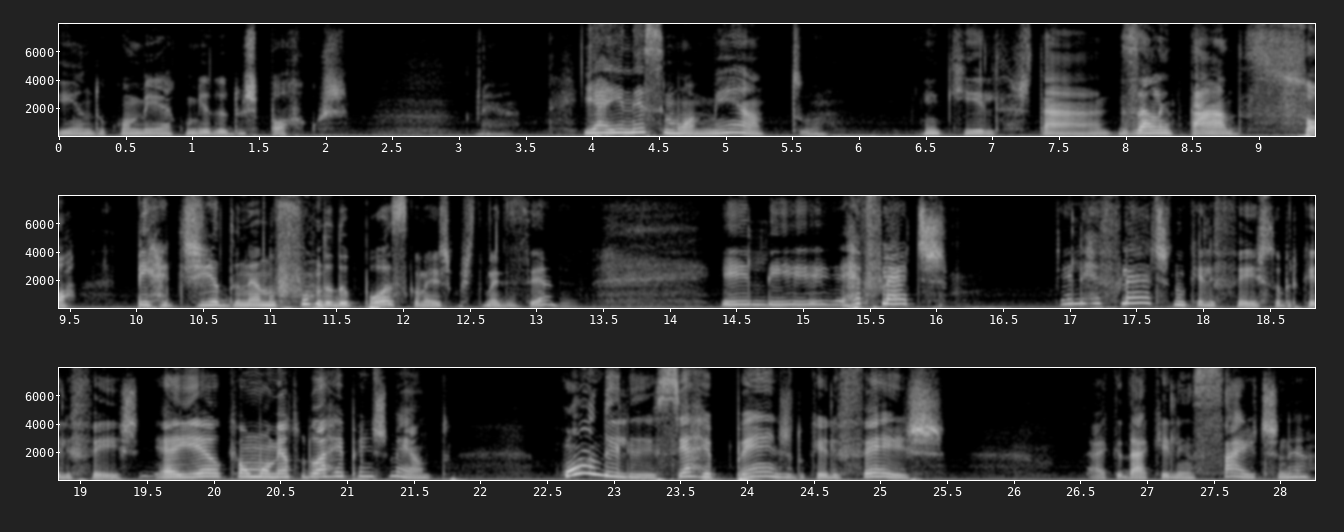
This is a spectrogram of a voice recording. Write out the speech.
indo comer a comida dos porcos. Né? E aí, nesse momento em que ele está desalentado, só, perdido, né, no fundo do poço, como eles costumam dizer, né? ele reflete. Ele reflete no que ele fez, sobre o que ele fez. E aí é o que é o momento do arrependimento. Quando ele se arrepende do que ele fez, é dá aquele insight, né?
